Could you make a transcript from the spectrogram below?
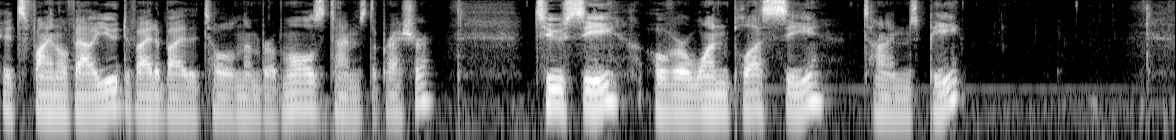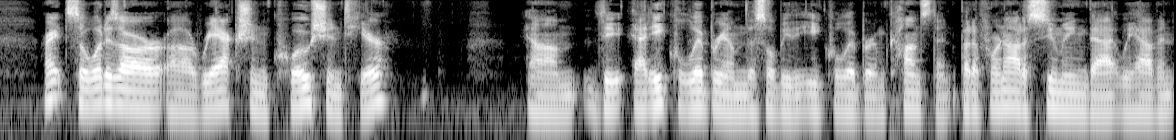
its final value divided by the total number of moles times the pressure. 2c over 1 plus c times p. All right, so what is our uh, reaction quotient here? Um, the, at equilibrium, this will be the equilibrium constant. But if we're not assuming that we have a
